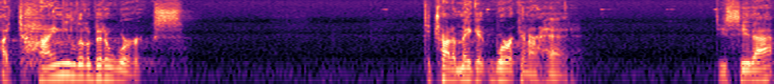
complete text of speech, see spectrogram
a tiny little bit of works to try to make it work in our head. Do you see that?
